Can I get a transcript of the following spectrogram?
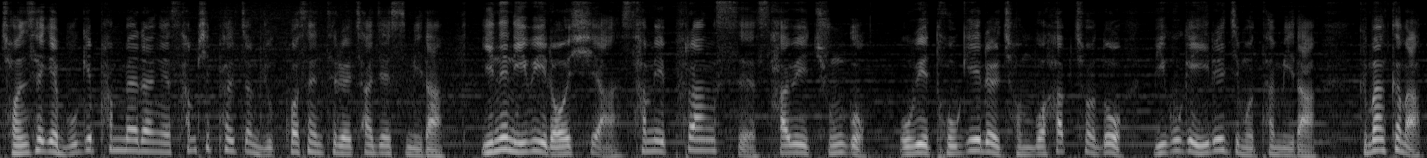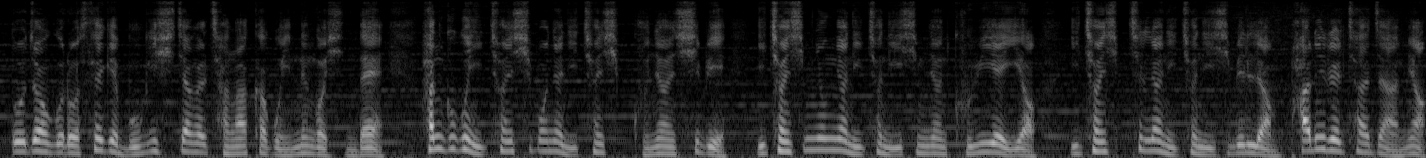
전 세계 무기 판매량의 38.6%를 차지했습니다. 이는 2위 러시아, 3위 프랑스, 4위 중국, 5위 독일을 전부 합쳐도 미국에 이르지 못합니다. 그만큼 압도적으로 세계 무기 시장을 장악하고 있는 것인데 한국은 2015년, 2019년 10위, 2016년, 2020년 9위에 이어 2017년, 2021년 8위를 차지하며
